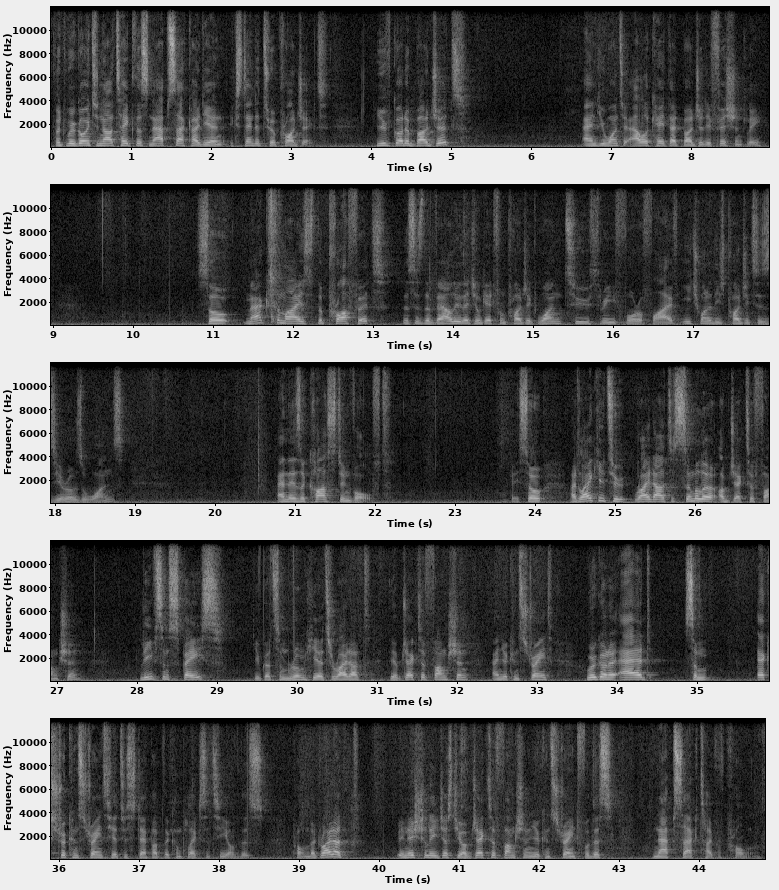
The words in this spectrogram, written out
But we're going to now take this knapsack idea and extend it to a project. You've got a budget and you want to allocate that budget efficiently. So maximize the profit. This is the value that you'll get from project one, two, three, four, or 5. Each one of these projects is zeros or ones. And there's a cost involved. Okay, so I'd like you to write out a similar objective function. Leave some space. You've got some room here to write out the objective function and your constraint. We're going to add some extra constraints here to step up the complexity of this problem. But write out initially just your objective function and your constraint for this knapsack type of problem.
